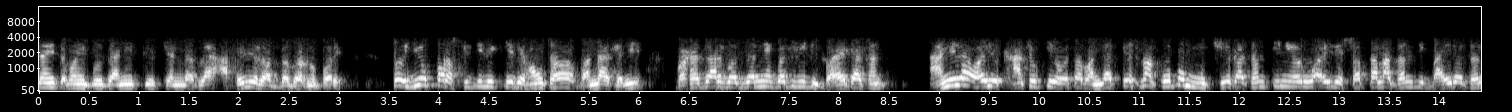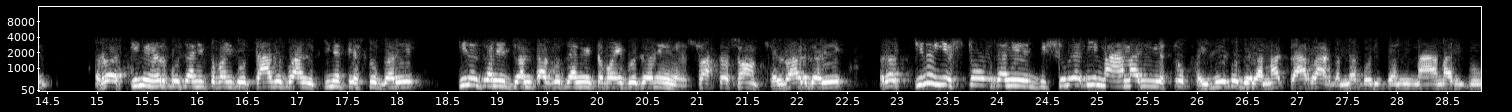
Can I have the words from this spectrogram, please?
चाहिँ तपाईँको जाने त्यो टेन्डरलाई आफैले रद्द गर्नु पर्यो। त यो परिस्थितिले के देखाउँछ भन्दाखेरि भ्रष्टाचार जन्य गतिविधि भएका छन्। हामीलाई अहिले खाँचो के हो त भन्दा त्यसमा को को मुछिएका छन्? तिनीहरू अहिले सत्तामा छन् कि बाहिर छन्? र तिनीहरूको चाहिँ तपाईँको चाँडो बाँडो किन त्यस्तो गरे? किन चाहिँ जनताको चाहिँ तपाईँको चाहिँ स्वास्थ्यसँग खेलवाड गरे? र किन यस्तो चाहिँ विश्वव्यापी महामारी यस्तो फैलिएको बेलामा चार लाखभन्दा बढी चाहिँ महामारीको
